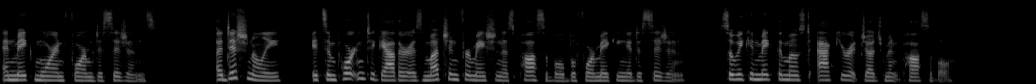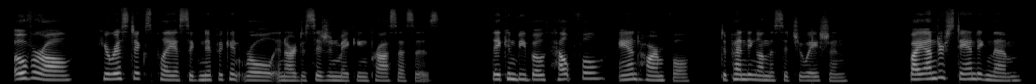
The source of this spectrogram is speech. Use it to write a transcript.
and make more informed decisions. Additionally, it's important to gather as much information as possible before making a decision, so we can make the most accurate judgment possible. Overall, heuristics play a significant role in our decision making processes. They can be both helpful and harmful, depending on the situation. By understanding them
